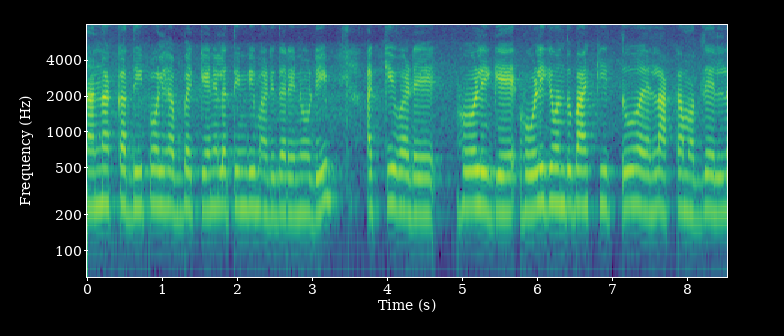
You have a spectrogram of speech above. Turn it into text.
ನನ್ನ ಅಕ್ಕ ದೀಪಾವಳಿ ಹಬ್ಬಕ್ಕೆ ಏನೆಲ್ಲ ತಿಂಡಿ ಮಾಡಿದ್ದಾರೆ ನೋಡಿ. ಅಕ್ಕಿ ವಡೆ, ಹೋಳಿಗೆ ಹೋಳಿಗೆ ಒಂದು ಬಾಕಿ ಇತ್ತು. ಎಲ್ಲ ಅಕ್ಕ ಮೊದಲೇ ಎಲ್ಲ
